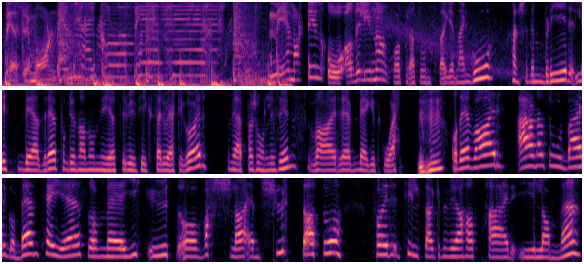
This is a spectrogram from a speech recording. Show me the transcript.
P3 Morgen. Med Martin og Adelina. Håper at onsdagen er god. Kanskje den blir litt bedre pga. noen nyheter vi fikk servert i går, som jeg personlig syns var eh, meget gode. Mhm. Og det var Erna Solberg og Bent Høie som eh, gikk ut og varsla en sluttdato for tiltakene vi har hatt her i landet,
